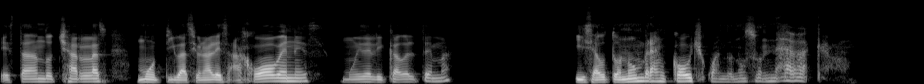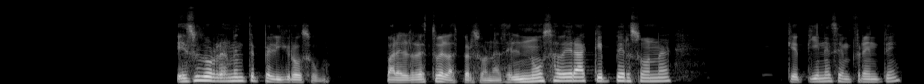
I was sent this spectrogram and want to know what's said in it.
está dando charlas motivacionales a jóvenes, muy delicado el tema, y se autonombran coach cuando no son nada, cabrón. Eso es lo realmente peligroso para el resto de las personas, el no saber a qué persona que tienes enfrente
